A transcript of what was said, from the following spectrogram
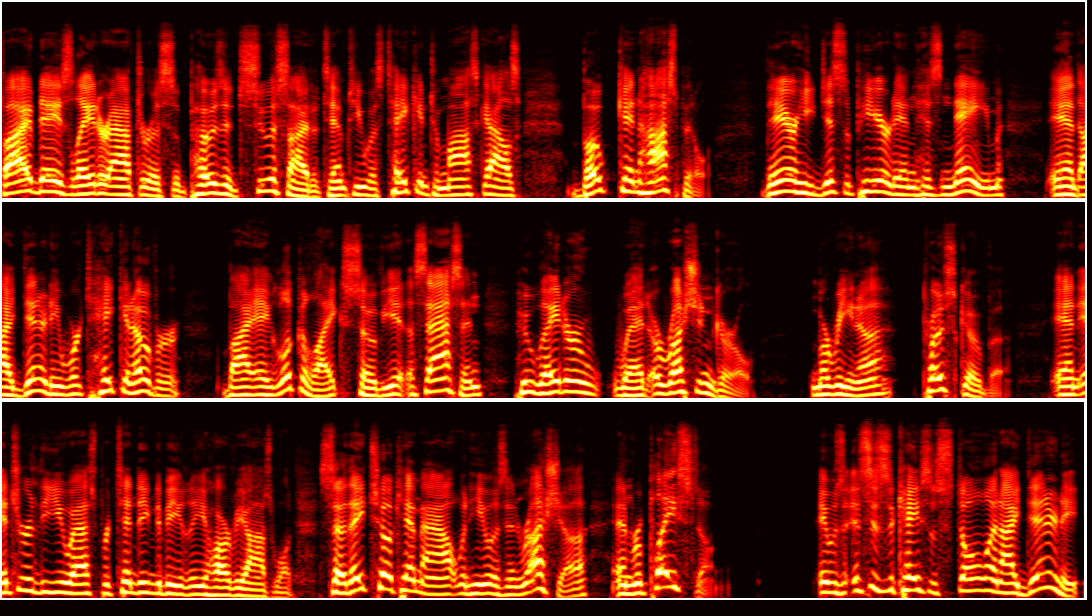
Five days later, after a supposed suicide attempt, he was taken to Moscow's Botkin Hospital. There, he disappeared, and his name and identity were taken over by a look-alike Soviet assassin who later wed a Russian girl, Marina Proskova and entered the U.S. pretending to be Lee Harvey Oswald. So they took him out when he was in Russia and replaced him. It was this is a case of stolen identity.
